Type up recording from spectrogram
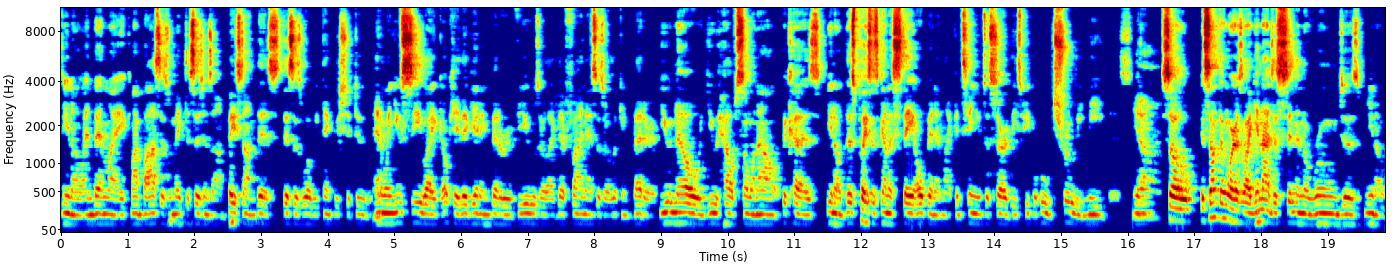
you know, and then like my bosses would make decisions on based on this, this is what we think we should do. And when you see like, okay, they're getting better reviews or like their finances are looking better, you know, you help someone out because, you know, this place is going to stay open and like continue to serve these people who truly need this, you know? Yeah. So it's something where it's like you're not just sitting in a room just, you know,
